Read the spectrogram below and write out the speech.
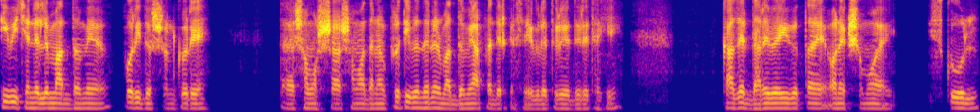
টিভি চ্যানেলের মাধ্যমে পরিদর্শন করে সমস্যা সমাধানের প্রতিবেদনের মাধ্যমে আপনাদের কাছে এগুলো তুলে ধরে থাকি। কাজের ধারাবাহিকতায় অনেক সময় স্কুল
